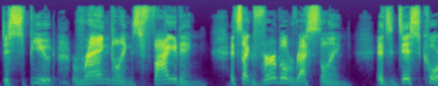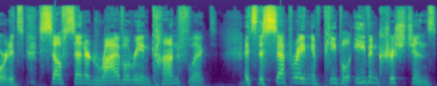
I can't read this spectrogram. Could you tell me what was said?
dispute, wranglings, fighting. It's like verbal wrestling. It's discord. It's self centered rivalry and conflict. It's the separating of people, even Christians,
